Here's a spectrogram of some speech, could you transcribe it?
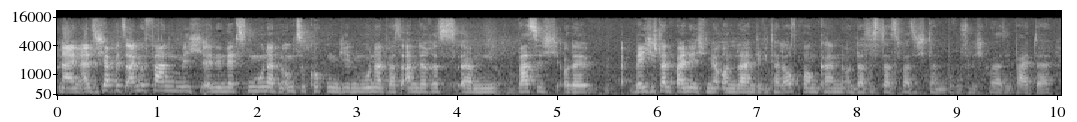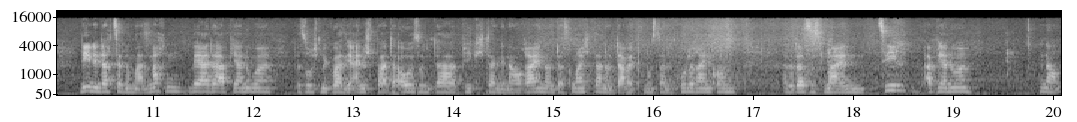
Nein, also ich habe jetzt angefangen, mich in den letzten Monaten umzugucken, jeden Monat was anderes, ähm, was ich oder welche Standbeine ich mir online digital aufbauen kann. Und das ist das, was ich dann beruflich quasi weiter neben den Dachzeltnomaden machen werde ab Januar. Da suche ich mir quasi eine Sparte aus und da pieke ich dann genau rein und das mache ich dann und damit muss dann Kohle reinkommen. Also das ist mein Ziel ab Januar. Genau.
